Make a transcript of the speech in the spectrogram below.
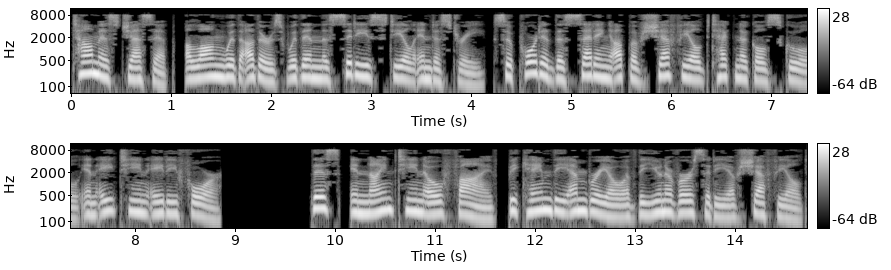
Thomas Jessop, along with others within the city's steel industry, supported the setting up of Sheffield Technical School in 1884. This, in 1905, became the embryo of the University of Sheffield.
